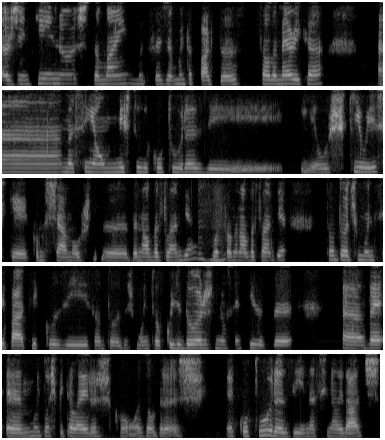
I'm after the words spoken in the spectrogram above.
argentinos também, muito, seja muita parte da South America, ah, mas sim é um misto de culturas e, e os kiwis, que é como se chama os eh, da Nova Zelândia, a Uhum. população da Nova Zelândia, são todos muito simpáticos e são todos muito acolhedores no sentido de ah, eh, muito hospitaleiros com as outras eh, culturas e nacionalidades.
